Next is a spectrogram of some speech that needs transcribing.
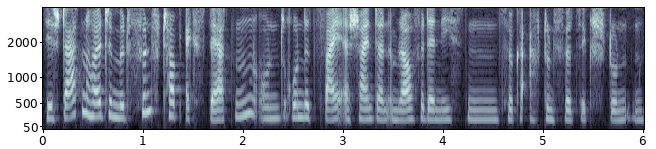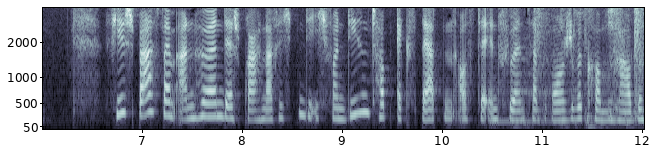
Wir starten heute mit fünf Top-Experten und Runde zwei erscheint dann im Laufe der nächsten circa 48 Stunden. Viel Spaß beim Anhören der Sprachnachrichten, die ich von diesen Top-Experten aus der Influencer-Branche bekommen habe.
